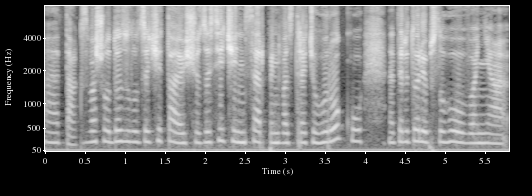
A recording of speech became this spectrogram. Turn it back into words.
Е, Так, з вашого дозволу зачитаю, що за січень-серпень 23-го року на території обслуговування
